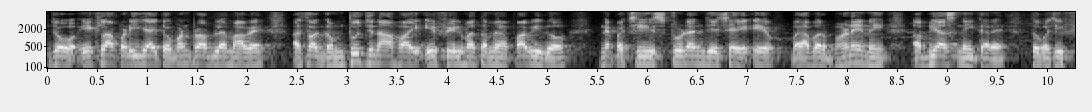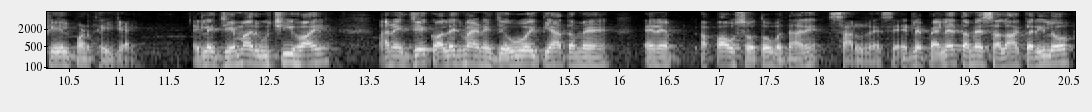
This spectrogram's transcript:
જો એકલા પડી જાય તો પણ પ્રોબ્લેમ આવે, અથવા ગમતું જ ના હોય એ ફિલ્ડમાં તમે અપાવી દો, ને પછી સ્ટુડન્ટ જે છે એ બરાબર ભણે નહીં, અભ્યાસ નહીં કરે, તો પછી ફેલ પણ થઈ જાય. એટલે જેમાં રુચિ હોય અને જે કોલેજમાં એને જવું હોય ત્યાં તમે એને અપાવશો તો વધારે સારું રહેશે. એટલે પહેલે તમે સલાહ કરી લો,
